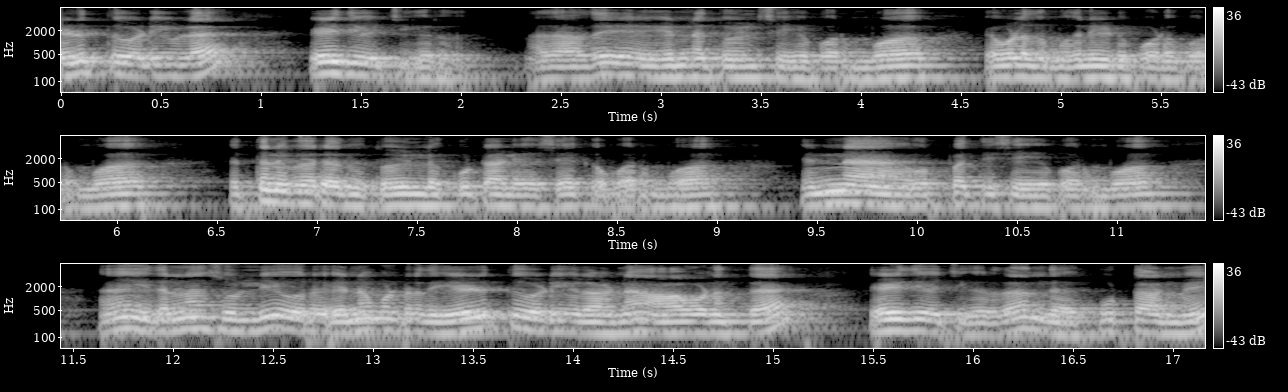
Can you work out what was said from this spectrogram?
எழுத்து வடிவில் எழுதி வச்சுக்கிறது. அதாவது என்ன தொழில் செய்ய போகிறோம்போ எவ்வளவு முதலீடு போட போகிறோம்போ எத்தனை பேர் அந்த தொழிலில் கூட்டாளியை சேர்க்க போகிறோம்போ என்ன உற்பத்தி செய்ய போகிறோம்போ இதெல்லாம் சொல்லி ஒரு என்ன பண்ணுறது எழுத்து வடிவிலான ஆவணத்தை எழுதி வச்சுக்கிறது தான் இந்த கூட்டாண்மை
